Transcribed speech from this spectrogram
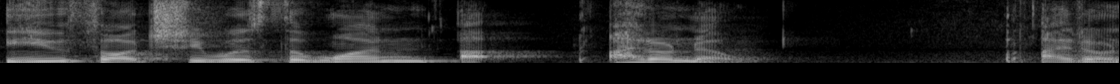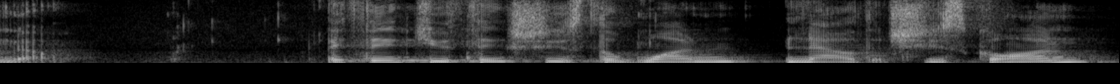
you thought she was the one. Uh, I don't know. I don't know. I think you think she's the one now that she's gone.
